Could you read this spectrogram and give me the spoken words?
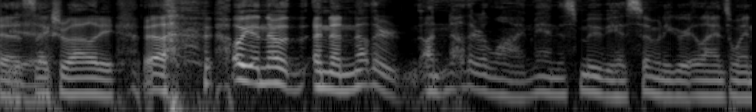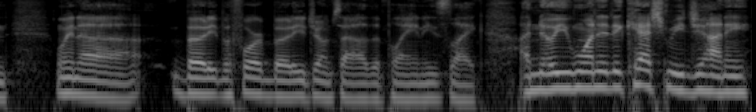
yeah, Yeah. sexuality. Uh, oh yeah, no, and another another line. Man, this movie has so many great lines. When when uh Bodhi before Bodhi jumps out of the plane, he's like, "I know you wanted to catch me, Johnny.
